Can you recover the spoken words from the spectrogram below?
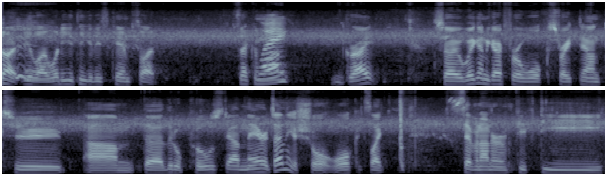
so, Eli, what do you think of this campsite? Second Great. one? Great. So we're going to go for a walk straight down to um, the little pools down there. It's only a short walk. It's like 750,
